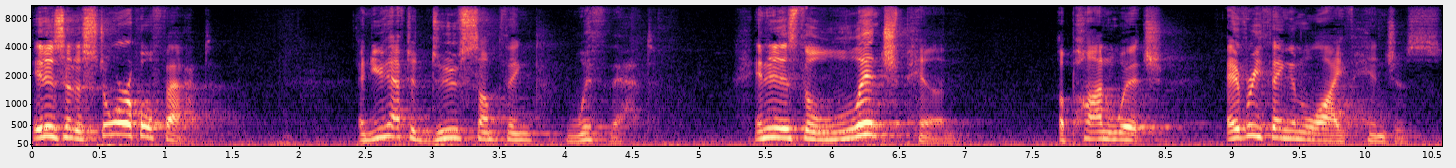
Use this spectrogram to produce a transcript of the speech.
It is an historical fact. And you have to do something with that. And it is the linchpin upon which everything in life hinges.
